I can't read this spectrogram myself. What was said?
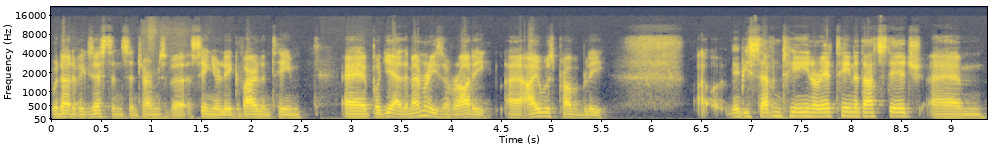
went out of existence in terms of a senior League of Ireland team. Uh, but yeah, the memories of Roddy. Uh, I was probably uh, maybe 17 or 18 at that stage. Um,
